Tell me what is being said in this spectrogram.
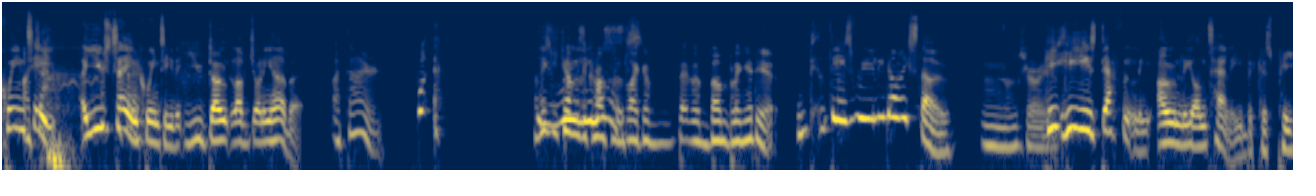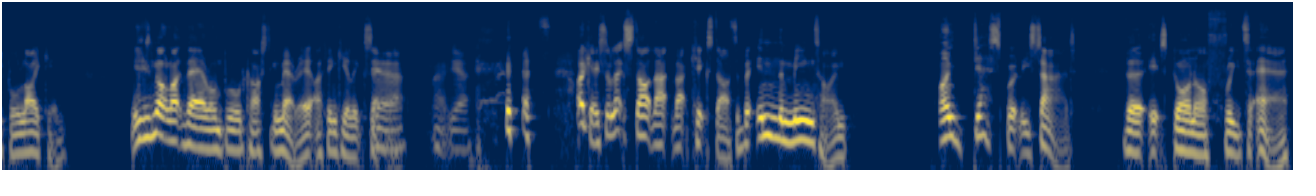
Queen T, are you saying Queen T that you don't love Johnny Herbert? I don't. What? I think He's he comes really across nice. as like a bit of a bumbling idiot. He's really nice though. Mm, I'm sure he He is. he is definitely only on telly because people like him. He's not like there on broadcasting merit. I think he'll accept yeah. Uh, yeah. that. okay, so let's start that that Kickstarter. But in the meantime, I'm desperately sad that it's gone off free to air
